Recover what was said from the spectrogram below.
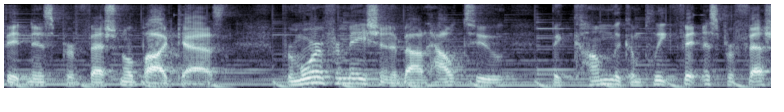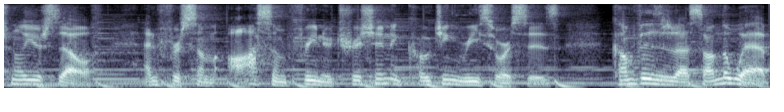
Fitness Professional Podcast. For more information about how to become the complete fitness professional yourself, and for some awesome free nutrition and coaching resources, come visit us on the web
